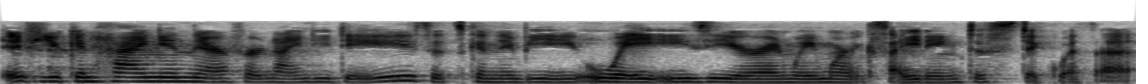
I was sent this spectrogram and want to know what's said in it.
if you can hang in there for 90 days, it's going to be way easier and way more exciting to stick with it.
